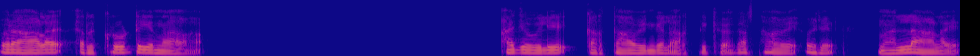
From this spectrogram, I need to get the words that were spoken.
ഒരാളെ റിക്രൂട്ട് ചെയ്യുന്നതാവാം ആ ജോലി കർത്താവിങ്കൽ അർപ്പിക്കുക. കർത്താവ് ഒരു നല്ല ആളെ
